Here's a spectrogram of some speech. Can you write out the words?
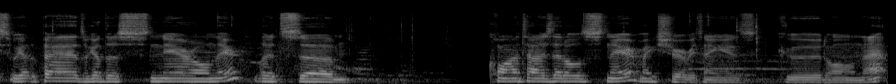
So we got the pads, we got the snare on there. Let's um, quantize that old snare, make sure everything is good on that.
